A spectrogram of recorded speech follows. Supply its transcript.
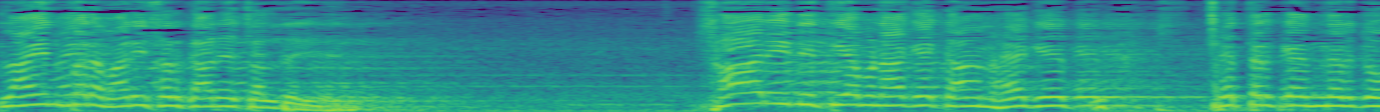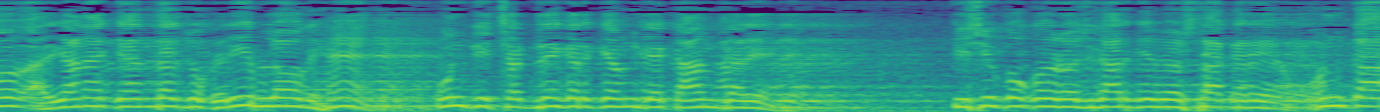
लाइन पर हमारी सरकारें चल रही है। सारी नीतियाँ बना के काम है कि क्षेत्र के अंदर जो, हरियाणा के अंदर जो गरीब लोग हैं, उनकी छटनी करके उनके काम करें। किसी को कोई रोज़गार की व्यवस्था करें, उनका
